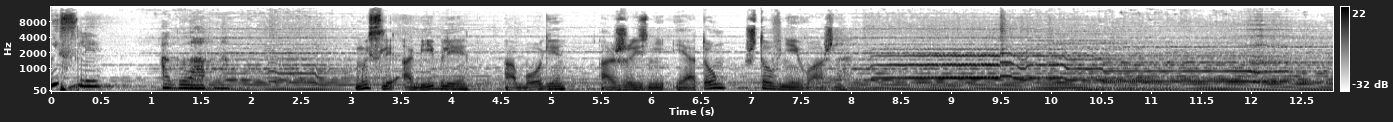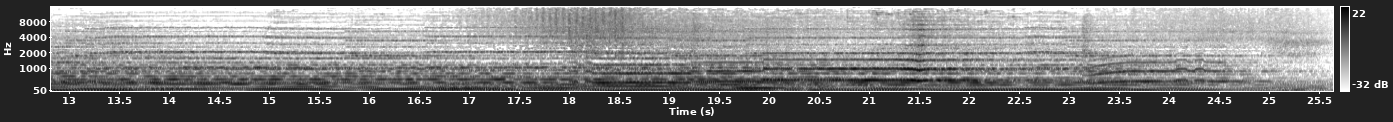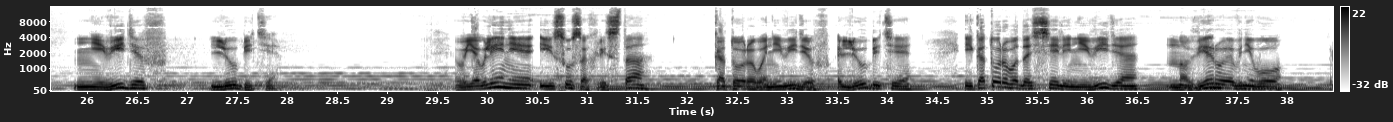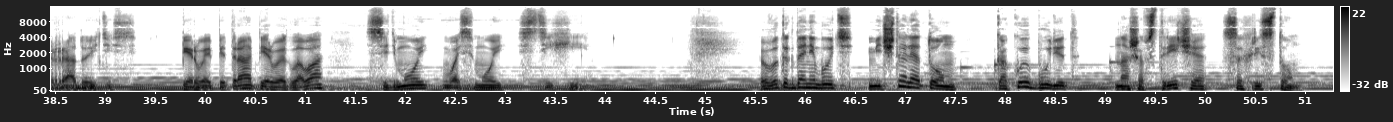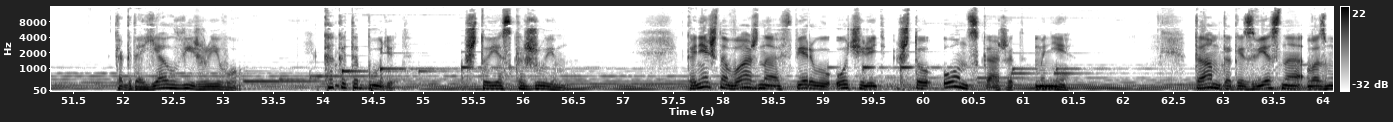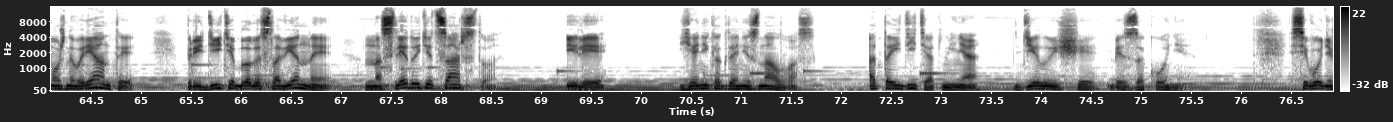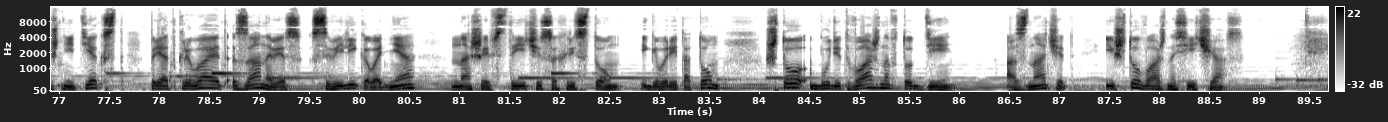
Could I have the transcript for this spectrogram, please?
Мысли о главном. Мысли о Библии, о Боге, о жизни и о том, что в ней важно. Не видев, любите. В явление Иисуса Христа, которого не видев, любите, и которого доселе не видя, но веруя в Него, радуетесь. 1 Петра, 1 глава, 7-8 стихи. Вы когда-нибудь мечтали о том, какой будет наша встреча со Христом? Когда я увижу Его, как это будет? Что я скажу Ему? Конечно, важно в первую очередь, что Он скажет мне. Там, как известно, возможны варианты «Придите, благословенные, наследуйте царство» или «Я никогда не знал вас, отойдите от меня, делающие беззаконие». Сегодняшний текст приоткрывает занавес с великого дня нашей встречи со Христом и говорит о том, что будет важно в тот день, а значит и что важно сейчас.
